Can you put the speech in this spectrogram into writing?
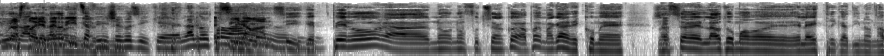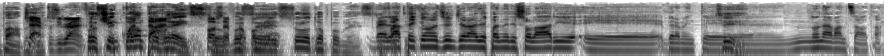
Una la, storia la notizia finisce così: che l'hanno provato. male. Sì, che per ora no- non funziona ancora. Poi magari è come la Sì. storia dell'automobile elettrica di nonna Papera. Certo, sicuramente. Forse è 50 troppo anni. presto. Forse è troppo presto, solo sì. troppo presto. Beh, la Infatti- tecnologia in generale dei pannelli solari è veramente Sì. eh, non è avanzata.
